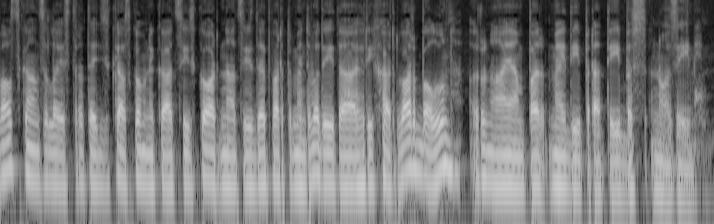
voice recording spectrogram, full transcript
valsts kancelējas strateģiskās komunikācijas koordinācijas departamenta vadītāju Rihardu Varbalu un runājām par mediju pratības nozīmi.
